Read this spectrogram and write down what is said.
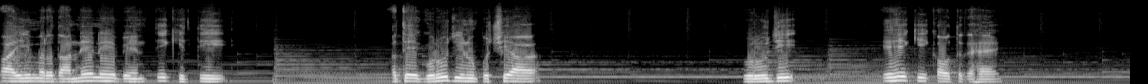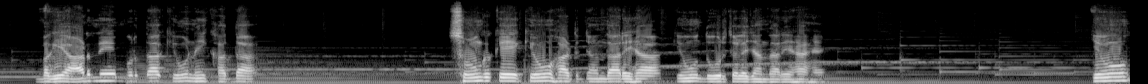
ਭਾਈ ਮਰਦਾਨੇ ਨੇ ਬੇਨਤੀ ਕੀਤੀ ਅਤੇ ਗੁਰੂ ਜੀ ਨੂੰ ਪੁੱਛਿਆ, ਗੁਰੂ ਜੀ, ਇਹ ਕੀ ਕੌਤਕ ਹੈ? ਬਗਿਆੜ ਨੇ ਮੁਰਦਾ ਕਿਉਂ ਨਹੀਂ ਖਾਦਾ ਸੁੰਘ ਕੇ ਕਿਉਂ ਹਟ ਜਾਂਦਾ ਰਿਹਾ? ਕਿਉਂ ਦੂਰ ਚਲੇ ਜਾਂਦਾ ਰਿਹਾ ਹੈ? ਕਿਉਂ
